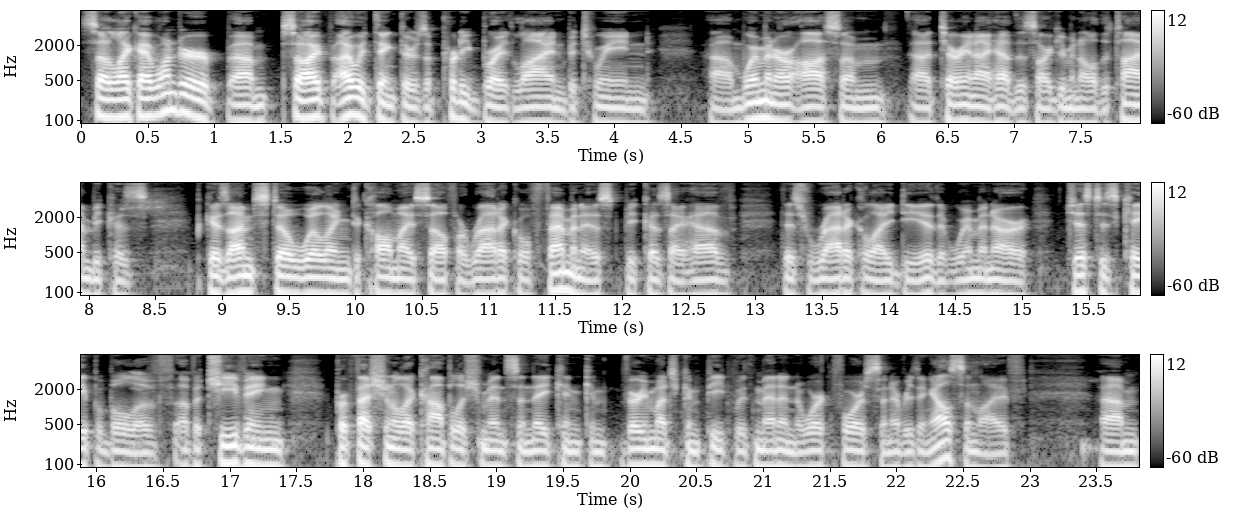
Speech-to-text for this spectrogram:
So, like, I wonder. Um, so, I, I would think there's a pretty bright line between um, women are awesome. Uh, Terry and I have this argument all the time because because I'm still willing to call myself a radical feminist because I have this radical idea that women are just as capable of of achieving professional accomplishments and they can com- very much compete with men in the workforce and everything else in life. Um,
